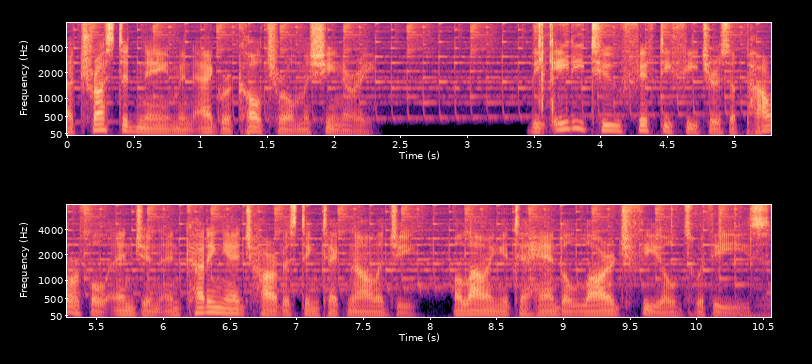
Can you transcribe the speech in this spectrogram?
a trusted name in agricultural machinery. The 8250 features a powerful engine and cutting-edge harvesting technology, allowing it to handle large fields with ease.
